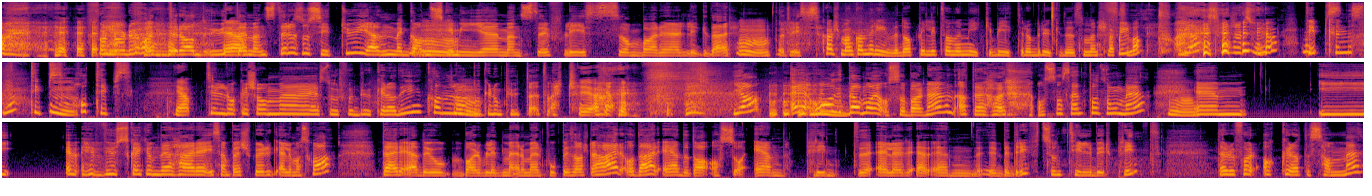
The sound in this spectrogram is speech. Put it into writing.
For når du har dratt ut Ja. det mønsteret, så sitter du igjen med ganske mye mønsterflis som bare ligger der, på et vis. Kanskje man kan rive det opp i litt sånne myke biter og bruke det som en slags Fyll. vatt? Ja, en slags Ja, tips. Ja, tips. Hot tips. Ja. Til dere som eh, er storforbrukere av de, kan lage dere noen puter etter hvert. Ja. Ja, ja. og da må jeg også bare nevne at jeg har også sendt på en sang med. Em, I jeg husker ikke om det her er i St. Petersburg eller Moskva. Der er det jo bare blitt mer og mer poppis alt det her. Og der er det da altså en print, eller en bedrift som tilbyr print, der du får akkurat det samme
